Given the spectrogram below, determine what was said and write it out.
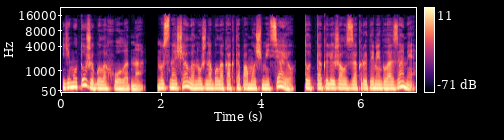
Ему тоже было холодно. Но сначала нужно было как-то помочь Митяю, тот так и лежал с закрытыми глазами,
